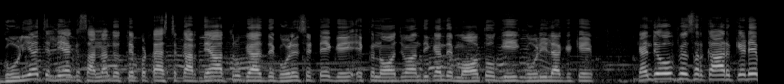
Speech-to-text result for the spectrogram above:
ਗੋਲੀਆਂ ਚੱਲੀਆਂ ਕਿਸਾਨਾਂ ਦੇ ਉੱਤੇ ਪ੍ਰੋਟੈਸਟ ਕਰਦੇ ਆ ਅਥਰੂ ਗੈਸ ਦੇ ਗੋਲੇ ਸਿੱਟੇ ਗਏ ਇੱਕ ਨੌਜਵਾਨ ਦੀ ਕਹਿੰਦੇ ਮੌਤ ਹੋ ਗਈ ਗੋਲੀ ਲੱਗ ਕੇ। ਕਹਿੰਦੇ ਉਹ ਫਿਰ ਸਰਕਾਰ ਕਿਹੜੇ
